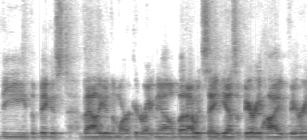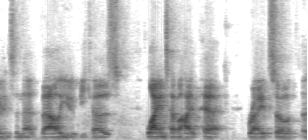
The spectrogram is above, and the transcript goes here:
the the biggest value in the market right now, but I would say he has a very high variance in that value because Lions have a high pick, right? So uh,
